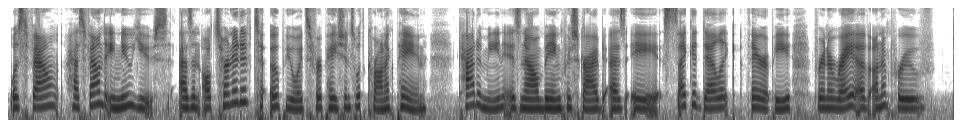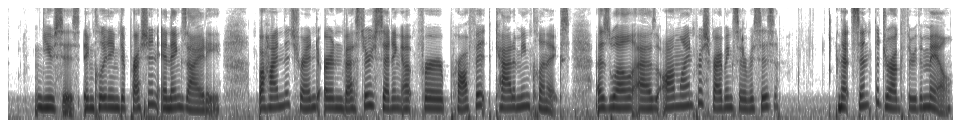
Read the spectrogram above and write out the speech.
was found has found a new use as an alternative to opioids for patients with chronic pain. Ketamine is now being prescribed as a psychedelic therapy for an array of unapproved uses, including depression and anxiety. Behind the trend are investors setting up for profit ketamine clinics, as well as online prescribing services that sent the drug through the mail.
